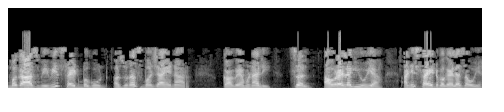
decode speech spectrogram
मग आज विविध साईट बघून अजूनच मजा येणार. काव्या म्हणाली चल आवरायला घेऊया आणि साईट बघायला जाऊया.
